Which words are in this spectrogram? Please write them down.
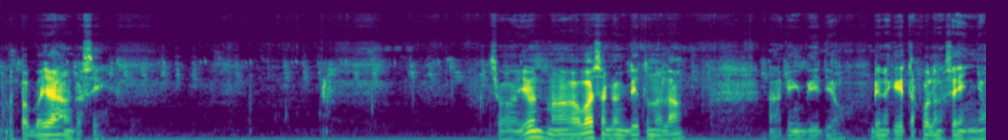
Napabayaan kasi. So yun mga kawas hanggang dito na lang aking video. Binakita ko lang sa inyo.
